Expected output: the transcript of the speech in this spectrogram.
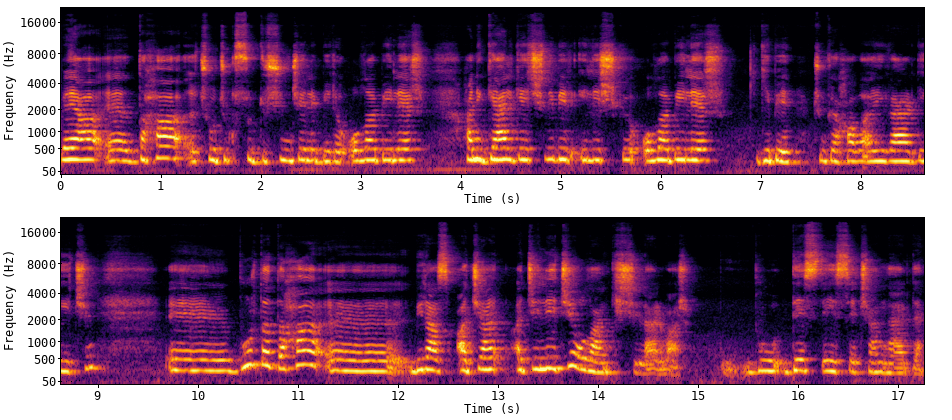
veya e, daha çocuksu düşünceli biri olabilir. Hani gel geçli bir ilişki olabilir gibi çünkü havayı verdiği için. Ee, burada daha e, biraz ace, aceleci olan kişiler var bu desteği seçenlerde.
